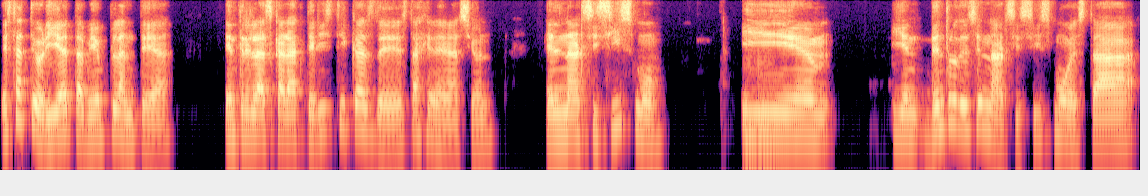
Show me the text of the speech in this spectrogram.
esta teoría también plantea entre las características de esta generación el narcisismo. Y, em, y dentro de ese narcisismo está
